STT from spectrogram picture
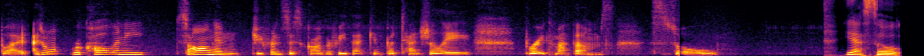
But I don't recall any song in G-Friend's discography that can potentially break my thumbs. So yeah, so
